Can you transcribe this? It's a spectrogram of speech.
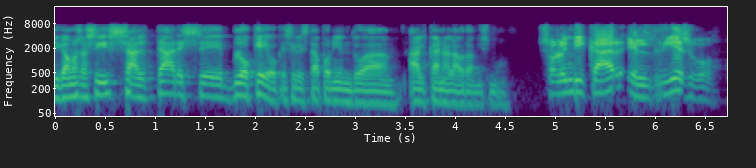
digamos así, saltar ese bloqueo que se le está poniendo al canal ahora mismo. Solo indicar el riesgo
